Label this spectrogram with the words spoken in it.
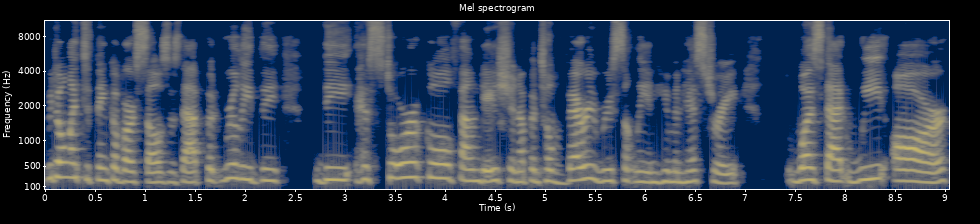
We don't like to think of ourselves as that, but really the the historical foundation up until very recently in human history was that we are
